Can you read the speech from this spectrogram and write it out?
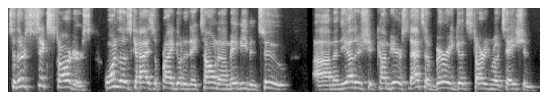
So there's six starters. One of those guys will probably go to Daytona, maybe even two, um, and the others should come here. So that's a very good starting rotation.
